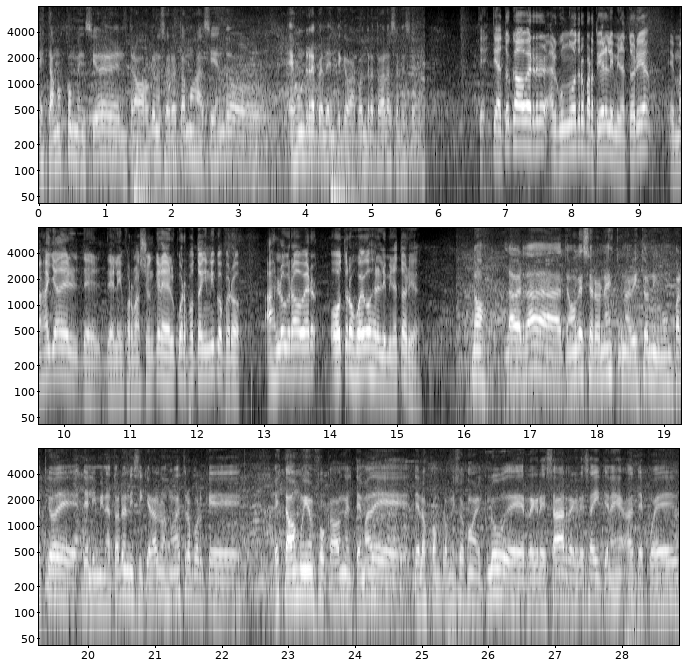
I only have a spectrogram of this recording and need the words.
estamos convencidos del trabajo que nosotros estamos haciendo, es un repelente que va contra todas las selecciones. ¿Te, ha tocado ver algún otro partido de la eliminatoria, eh, más allá de, la información que le da el cuerpo técnico, pero has logrado ver otros juegos de la eliminatoria? No, la verdad tengo que ser honesto, no he visto ningún partido de, eliminatoria, ni siquiera los nuestros, porque he estado muy enfocado en el tema de, los compromisos con el club, de regresar, regresar y tienes ah, después de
